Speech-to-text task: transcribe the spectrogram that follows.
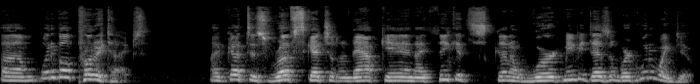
Um, what about prototypes? I've got this rough sketch on a napkin. I think it's going to work. Maybe it doesn't work. What do I do?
